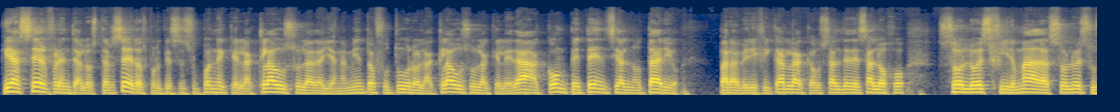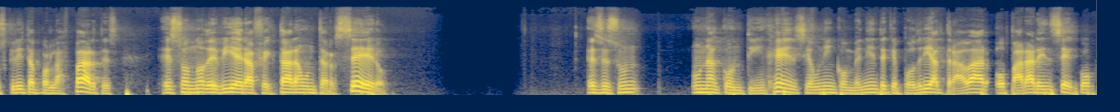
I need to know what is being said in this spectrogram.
¿Qué hacer frente a los terceros? Porque se supone que la cláusula de allanamiento a futuro, la cláusula que le da competencia al notario para verificar la causal de desalojo solo es firmada, solo es suscrita por las partes. Eso no debiera afectar a un tercero. Esa es una contingencia, un inconveniente que podría trabar o parar en seco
